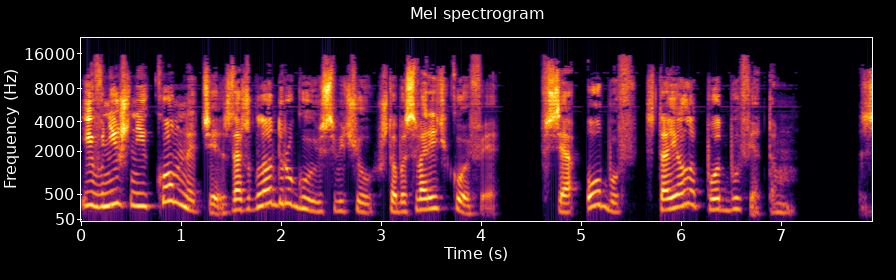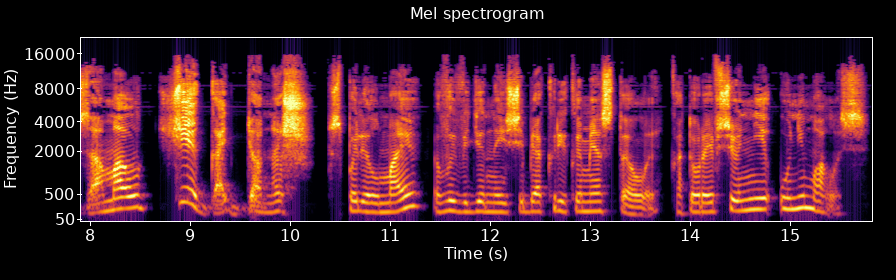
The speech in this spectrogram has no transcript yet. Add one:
и в нижней комнате зажгла другую свечу, чтобы сварить кофе. Вся обувь стояла под буфетом. «Замолчи, гаденыш!» — вспылил Майя, выведенный из себя криками Эстеллы, которая все не унималась.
